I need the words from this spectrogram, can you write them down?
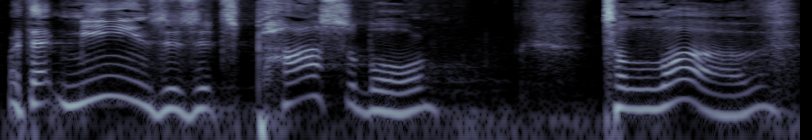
What that means is it's possible to love,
